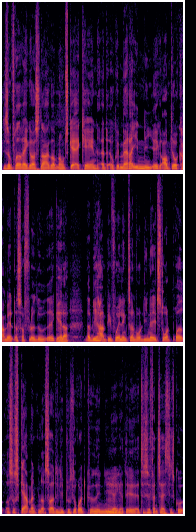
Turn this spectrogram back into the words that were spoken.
ligesom Frederikke også snakkede om, når hun skærer i kagen, at okay, hvad er der inde i? Ikke? Om det var karamel, der så flød ud. Ikke? Mm. Eller når vi har en beef Wellington, hvor det ligner et stort brød, og så skærer man den, og så er det lige pludselig rødt kød inde i. Mm. Ikke? At, det, at det ser fantastisk ud.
